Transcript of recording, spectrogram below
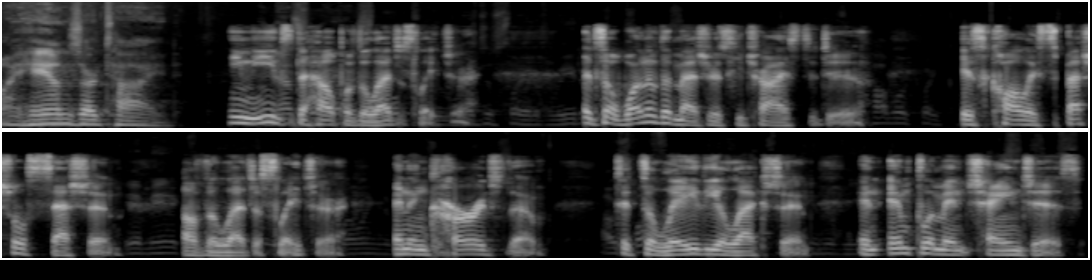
My hands are tied. He needs the help of the legislature. And so, one of the measures he tries to do is call a special session of the legislature and encourage them to delay the election and implement changes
